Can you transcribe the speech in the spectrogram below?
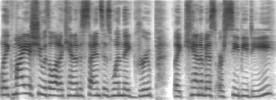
like my issue with a lot of cannabis science is when they group like cannabis or CBD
